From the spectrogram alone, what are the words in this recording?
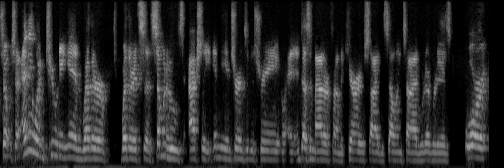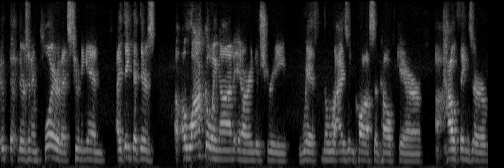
So so anyone tuning in, whether whether it's uh, someone who's actually in the insurance industry, and it doesn't matter if on the carrier side, the selling side, whatever it is, or there's an employer that's tuning in, I think that there's a lot going on in our industry with the rising costs of healthcare, uh, how things are,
